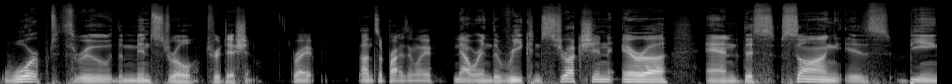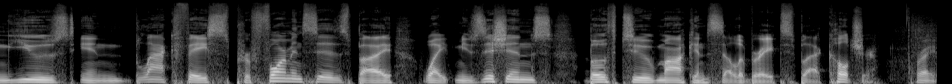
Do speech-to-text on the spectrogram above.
warped through the minstrel tradition. Right. Unsurprisingly. Now we're in the Reconstruction era, and this song is being used in blackface performances by white musicians, both to mock and celebrate black culture. Right.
